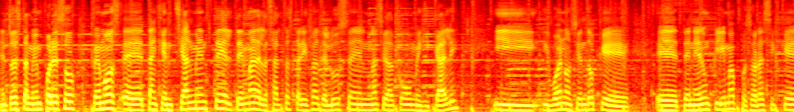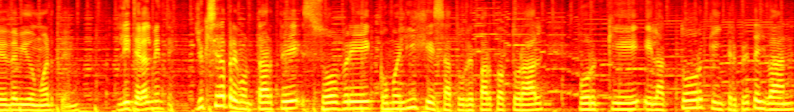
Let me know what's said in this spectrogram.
Entonces también por eso vemos eh, tangencialmente el tema de las altas tarifas de luz en una ciudad como Mexicali. Y, bueno, siendo que eh, tener un clima, pues ahora sí que es debido a muerte. Literalmente. Yo quisiera preguntarte sobre cómo eliges a tu reparto actoral, porque el actor que interpreta a Iván,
